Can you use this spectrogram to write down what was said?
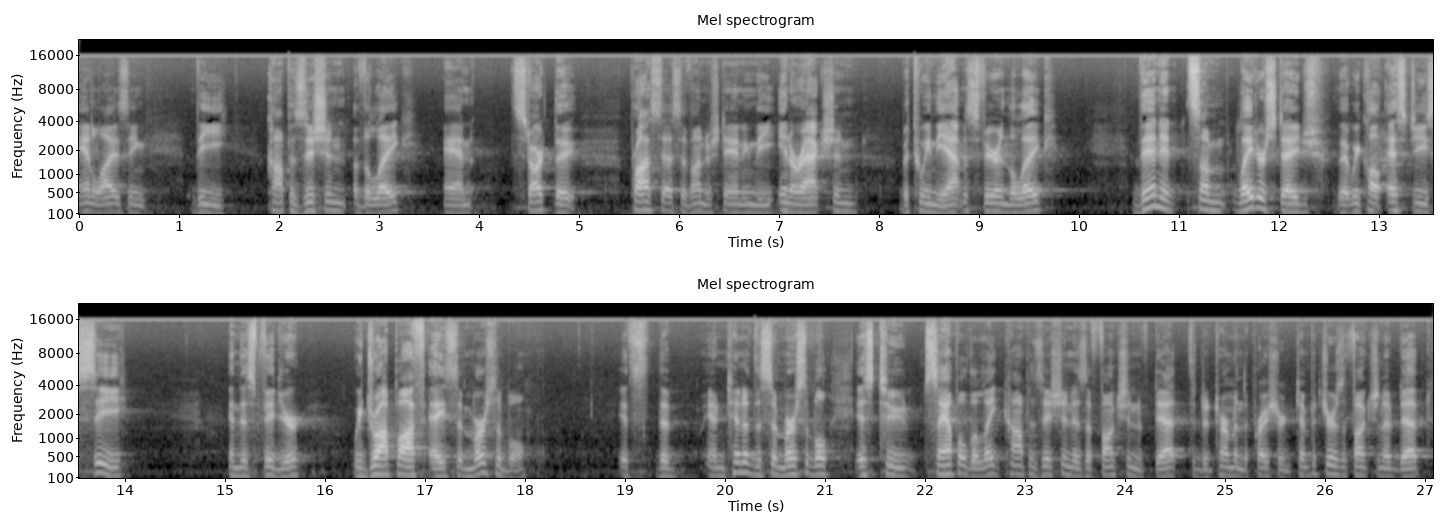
analyzing the composition of the lake and start the process of understanding the interaction between the atmosphere and the lake. Then at some later stage that we call SGC in this figure, we drop off a submersible. It's the intent of the submersible is to sample the lake composition as a function of depth, to determine the pressure and temperature as a function of depth,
